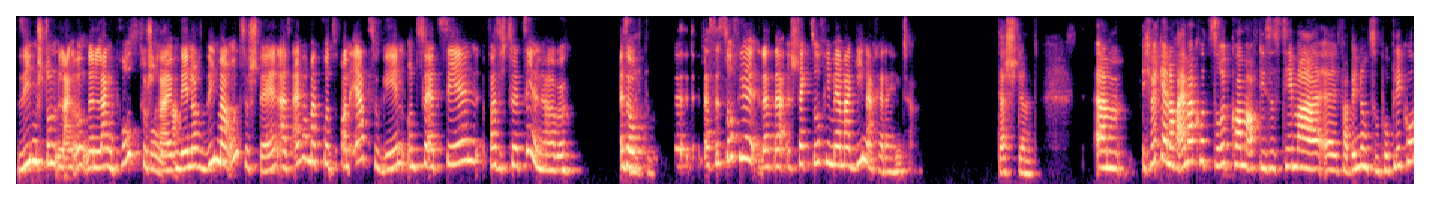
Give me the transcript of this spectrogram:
sieben Stunden lang irgendeinen langen Post zu schreiben, oh, den noch siebenmal umzustellen, als einfach mal kurz on air zu gehen und zu erzählen, was ich zu erzählen habe. Also, äh, das ist so viel, da, da steckt so viel mehr Magie nachher dahinter. Das stimmt. Ähm, ich würde gerne noch einmal kurz zurückkommen auf dieses Thema äh, Verbindung zum Publikum,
